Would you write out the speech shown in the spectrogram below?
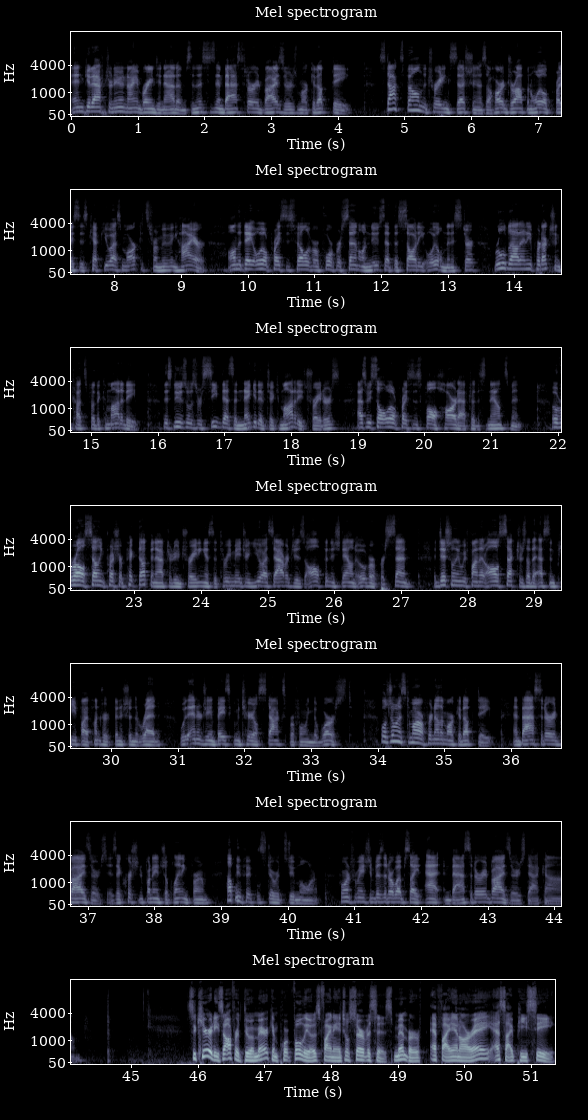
And good afternoon. I am Brandon Adams, and this is Ambassador Advisors Market Update. Stocks fell in the trading session as a hard drop in oil prices kept U.S. markets from moving higher. On the day, oil prices fell over 4% on news that the Saudi oil minister ruled out any production cuts for the commodity. This news was received as a negative to commodity traders, as we saw oil prices fall hard after this announcement. Overall, selling pressure picked up in afternoon trading as the three major U.S. averages all finished down over a percent. Additionally, we find that all sectors of the S&P 500 finished in the red, with energy and basic material stocks performing the worst. Well, join us tomorrow for another market update. Ambassador Advisors is a Christian financial planning firm helping faithful stewards do more. For information, visit our website at ambassadoradvisors.com. Securities offered through American Portfolios Financial Services, member FINRA SIPC.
